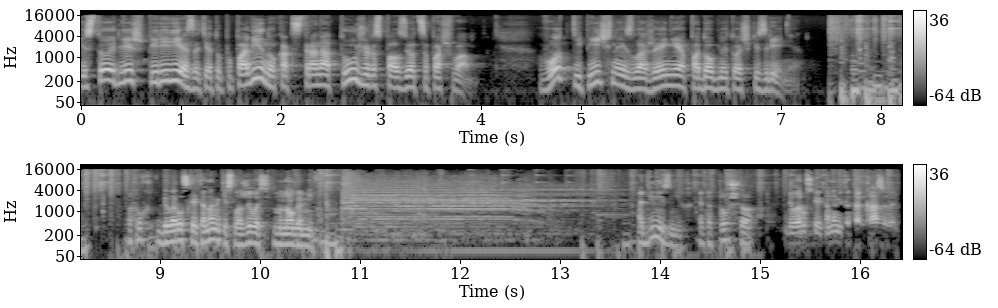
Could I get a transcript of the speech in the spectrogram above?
И стоит лишь перерезать эту пуповину, как страна тут же расползется по швам. Вот типичное изложение подобной точки зрения. Вокруг белорусской экономики сложилось много мифов. Один из них – это то, что белорусская экономика доказывает,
